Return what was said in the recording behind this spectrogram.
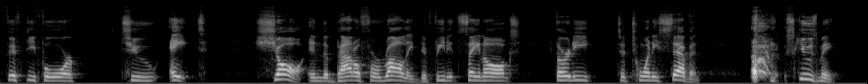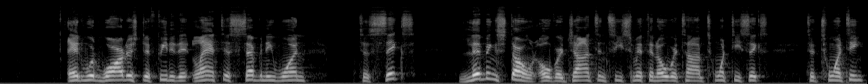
54 to 8. Shaw in the battle for Raleigh defeated St. Aug's 30 to 27. Excuse me. Edward Waters defeated Atlantis 71 to 6. Livingstone over Johnson C. Smith in overtime 26 to 20.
